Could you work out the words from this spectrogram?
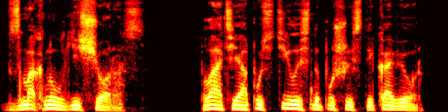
взмахнул еще раз. Платье опустилось на пушистый ковер.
